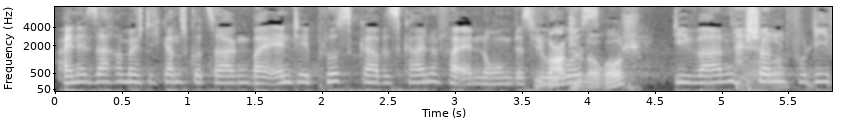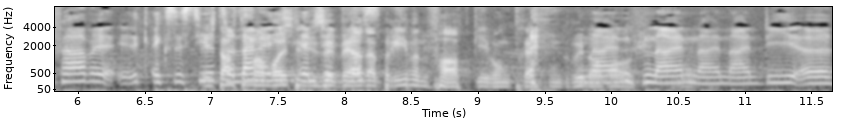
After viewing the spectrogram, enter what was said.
Eine Sache möchte ich ganz kurz sagen, bei NT Plus gab es keine Veränderung des die Logos. Die waren schon orange? Die waren schon, die Farbe existiert, ich dachte, solange man wollte ich diese Werder Bremen Farbgebung treffen, grün Nein, orange. nein, nein, nein, die äh,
